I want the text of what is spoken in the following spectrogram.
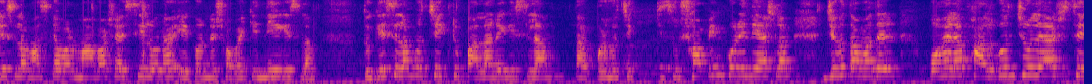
গেছিলাম। আজকে আমার মা বাসায় ছিল না এই কারণে সবাইকে নিয়ে গেছিলাম। তো গেছিলাম হচ্ছে একটু পার্লারে গেছিলাম, তারপর হচ্ছে কিছু শপিং করে নিয়ে আসলাম। যেহেতু আমাদের পহেলা ফাল্গুন চলে আসছে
